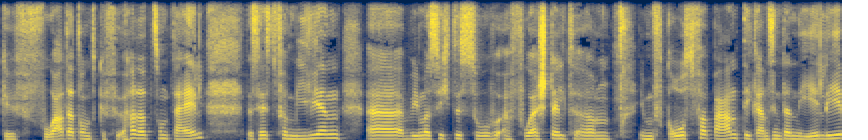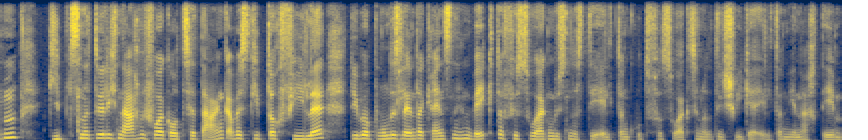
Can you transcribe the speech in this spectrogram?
gefordert und gefördert zum Teil. Das heißt, Familien, äh, wie man sich das so äh, vorstellt, ähm, im Großverband, die ganz in der Nähe leben, gibt's natürlich nach wie vor, Gott sei Dank, aber es gibt auch viele, die über Bundesländergrenzen hinweg dafür sorgen müssen, dass die Eltern gut versorgt sind oder die Schwiegereltern, je nachdem.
